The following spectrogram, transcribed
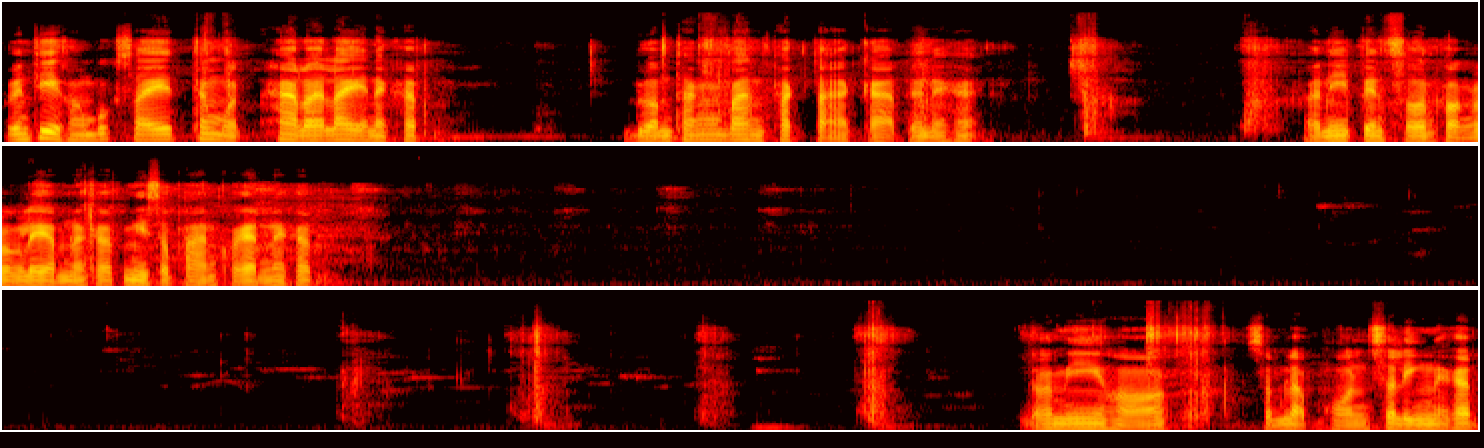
พื้นที่ของบุ๊กไซต์ทั้งหมด 500 ไร่นะครับ รวมทั้งบ้านพักตากอากาศด้วยนะฮะอันนี้เป็นโซนของโรงแรมนะครับ มีสะพานแขวนนะครับ เรามีหอสำหรับโหนสลิงนะครับ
